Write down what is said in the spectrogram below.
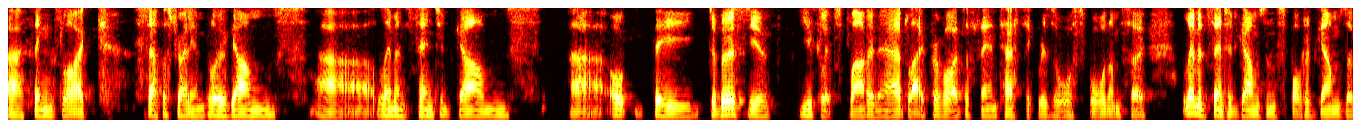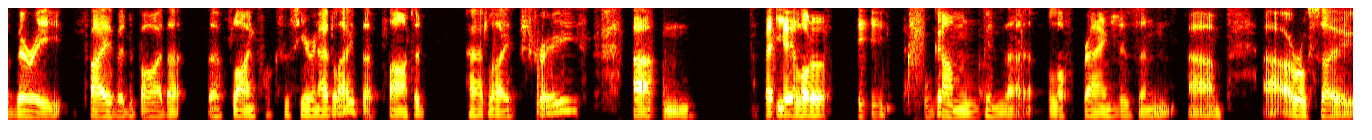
uh, things like South Australian blue gums, uh, lemon scented gums. Uh, the diversity of eucalypts planted in Adelaide provides a fantastic resource for them. So lemon scented gums and spotted gums are very favoured by the, the flying foxes here in Adelaide, the planted Adelaide trees. Um, but yeah, a lot of the gum in the Lofty Ranges and um, are also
